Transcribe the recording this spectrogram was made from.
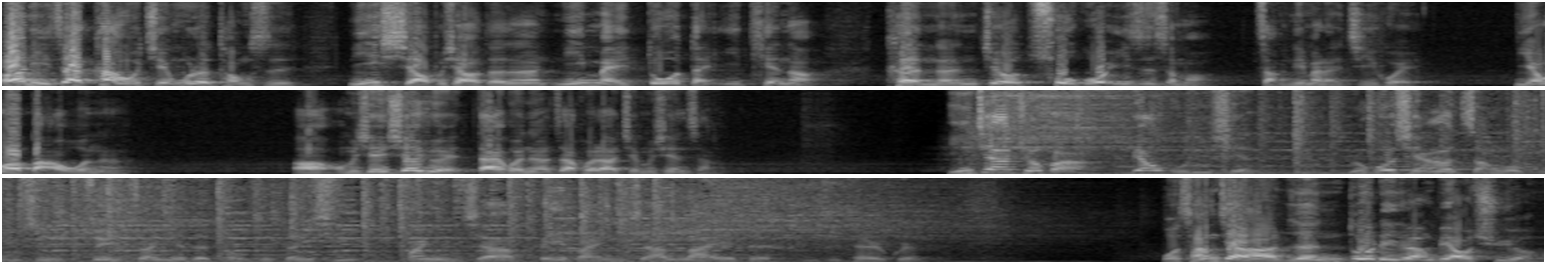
而你在看我节目的同时，你晓不晓得呢？你每多等一天呢，可能就错过一只什么涨停板的机会。你要不要把握呢？啊，我们先休息，待会呢再回到节目现场。赢家九法标股立线。如果想要掌握股市最专业的投资分析，欢迎加非凡、赢家 Line 以及 Telegram。我常讲啊，人多的地方不要去哦。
